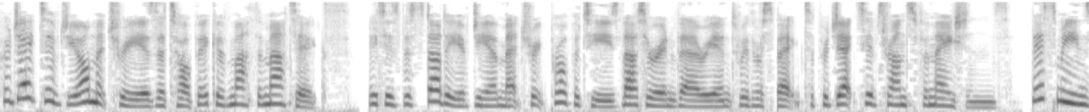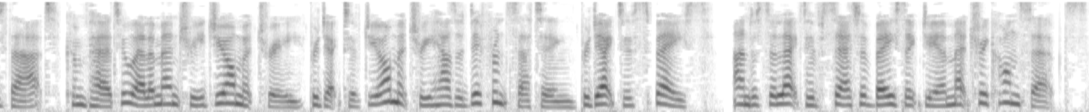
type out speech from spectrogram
Projective geometry is a topic of mathematics. It is the study of geometric properties that are invariant with respect to projective transformations. This means that, compared to elementary geometry, projective geometry has a different setting, projective space, and a selective set of basic geometric concepts.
